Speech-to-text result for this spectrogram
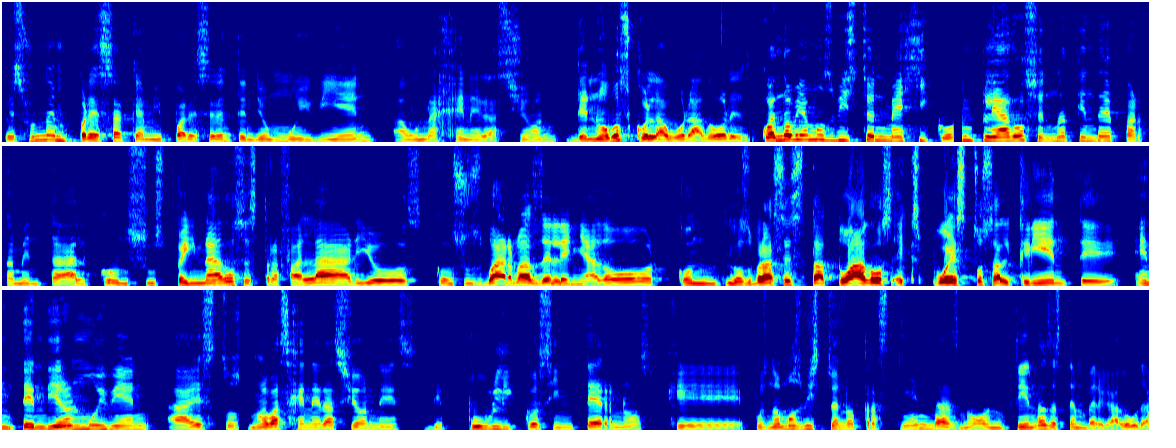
Es una empresa que a mi parecer entendió muy bien a una generación de nuevos colaboradores. Cuando habíamos visto en México empleados en una tienda departamental con sus peinados estrafalarios, con sus barbas de leñador, con los brazos tatuados expuestos al cliente, entendieron muy bien a estas nuevas generaciones de públicos internos que pues no hemos visto en otras tiendas, ¿no? En tiendas de esta envergadura.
